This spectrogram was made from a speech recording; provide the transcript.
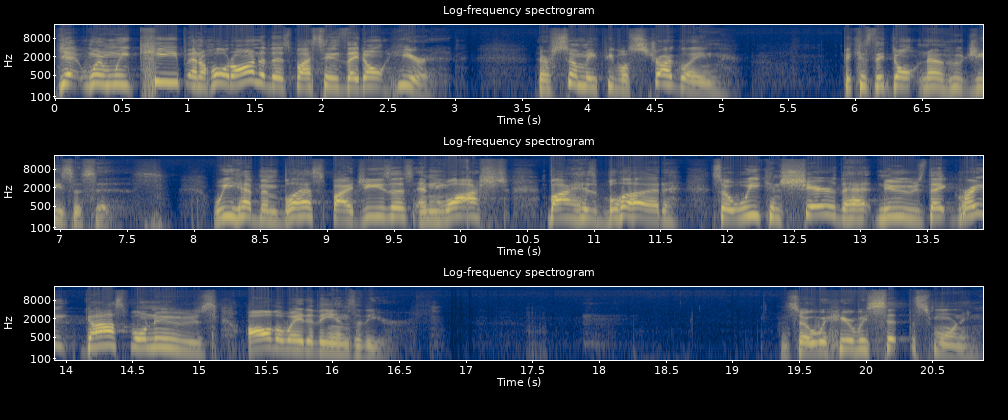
yet when we keep and hold on to these blessings, they don't hear it. There are so many people struggling because they don't know who Jesus is. We have been blessed by Jesus and washed by his blood so we can share that news, that great gospel news, all the way to the ends of the earth. And so here we sit this morning.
